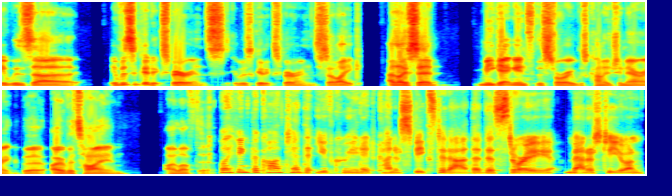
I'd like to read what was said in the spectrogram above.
it was uh it was a good experience it was a good experience so like as i said me getting into the story was kind of generic but over time I loved it. Well, I think the content that you've created kind of speaks to that, that this story matters to you on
